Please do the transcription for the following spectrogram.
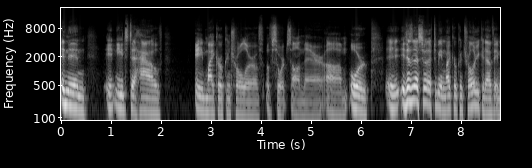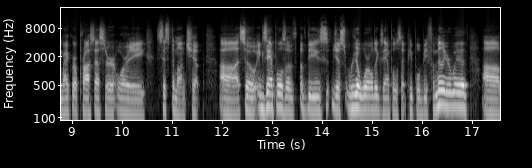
and then it needs to have a microcontroller of, of sorts on there. Um, or it, it, doesn't necessarily have to be a microcontroller. You could have a microprocessor or a system on chip. Uh, so examples of, of these just real world examples that people would be familiar with. Uh,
